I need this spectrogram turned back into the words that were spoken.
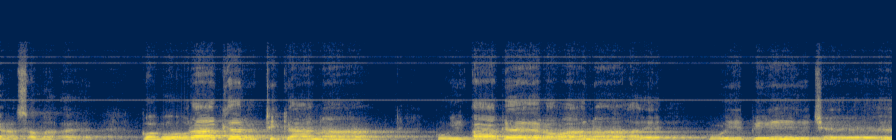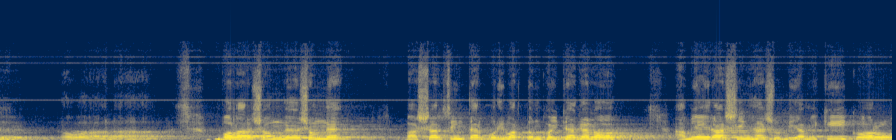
এহা সব কবর আখের ঠিকানা। কুই আগে রওয়ানা হয়, কুই পিছে রওয়ানা। বলার সঙ্গে সঙ্গে বাসার চিন্তার পরিবর্তন ঘইটা গেল। আমি এই রাজ সিংহাসন দিয়ে আমি কি করব?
